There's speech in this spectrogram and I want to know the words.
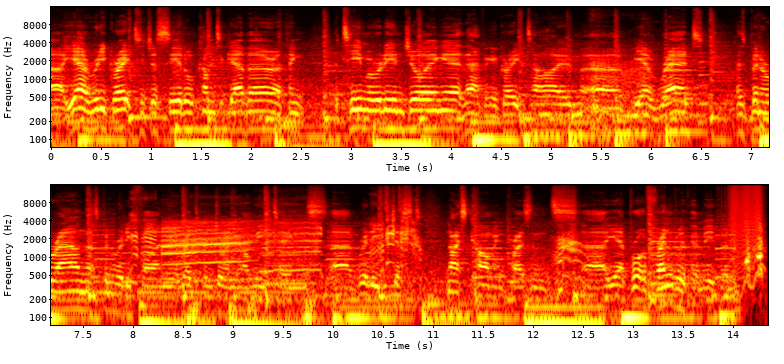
Uh, yeah, really great to just see it all come together. I think the team are really enjoying it. They're having a great time. Uh, yeah, Red has been around. That's been really fun. Yeah, Red's been joining our meetings. Uh, really just nice, calming presence. yeah, brought a friend with him even.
